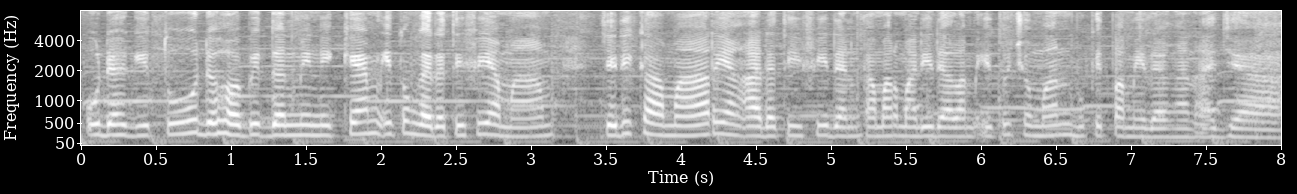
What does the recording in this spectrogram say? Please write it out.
Udah gitu, The Hobbit dan mini camp itu nggak ada TV ya, Mam. Jadi kamar yang ada TV dan kamar mandi dalam itu cuman Bukit Pamedangan aja.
